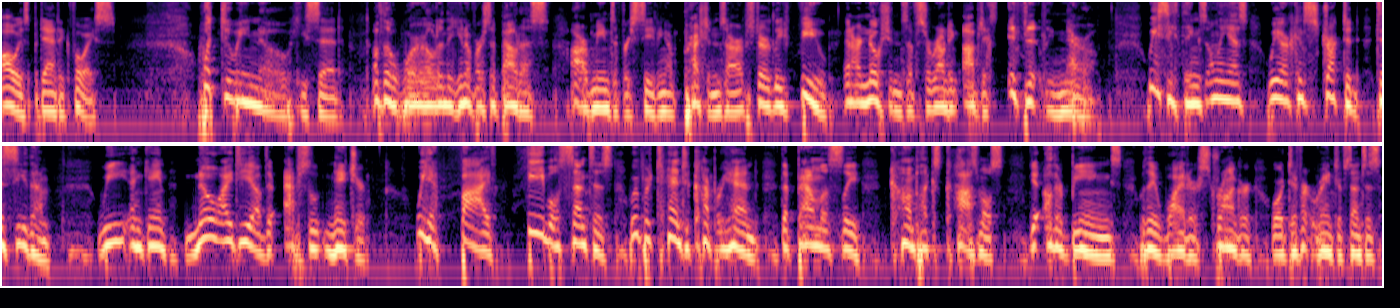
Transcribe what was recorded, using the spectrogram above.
always pedantic voice. What do we know, he said, of the world and the universe about us? Our means of receiving impressions are absurdly few, and our notions of surrounding objects infinitely narrow. We see things only as we are constructed to see them. We and gain no idea of their absolute nature. We have five feeble senses. We pretend to comprehend the boundlessly complex cosmos, yet other beings with a wider, stronger, or different range of senses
